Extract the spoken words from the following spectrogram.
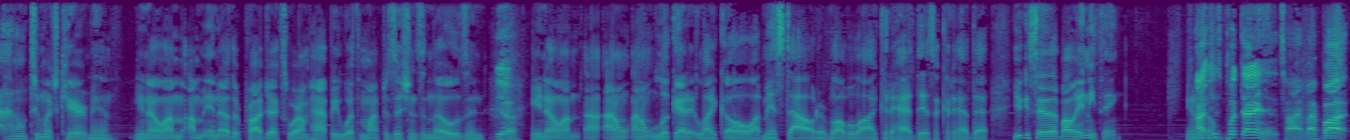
I don't too much care, man. You know, I'm I'm in other projects where I'm happy with my positions in those, and Yeah. you know, I'm I, I don't I don't look at it like oh I missed out or blah blah blah. I could have had this, I could have had that. You can say that about anything. You know, I just put that in at the time. I bought.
